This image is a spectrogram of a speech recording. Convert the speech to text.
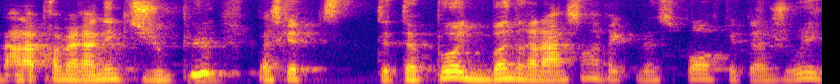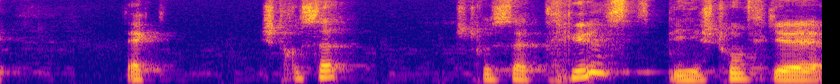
dans la première année que tu ne joues plus, parce que tu n'as pas une bonne relation avec le sport que tu as joué. Fait je trouve ça, je trouve ça triste, puis je trouve que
